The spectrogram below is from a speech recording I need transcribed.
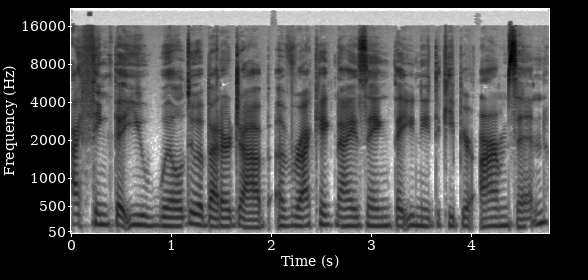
I think that you will do a better job of recognizing that you need to keep your arms in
